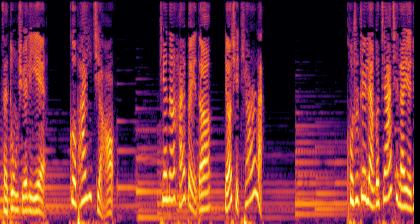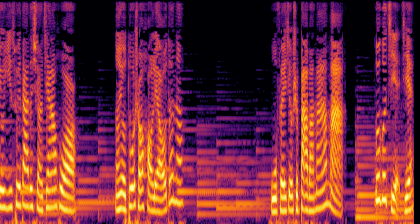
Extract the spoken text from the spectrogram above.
在洞穴里各趴一角，天南海北的聊起天来。可是这两个加起来也就一岁大的小家伙，能有多少好聊的呢？无非就是爸爸妈妈、哥哥姐姐。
